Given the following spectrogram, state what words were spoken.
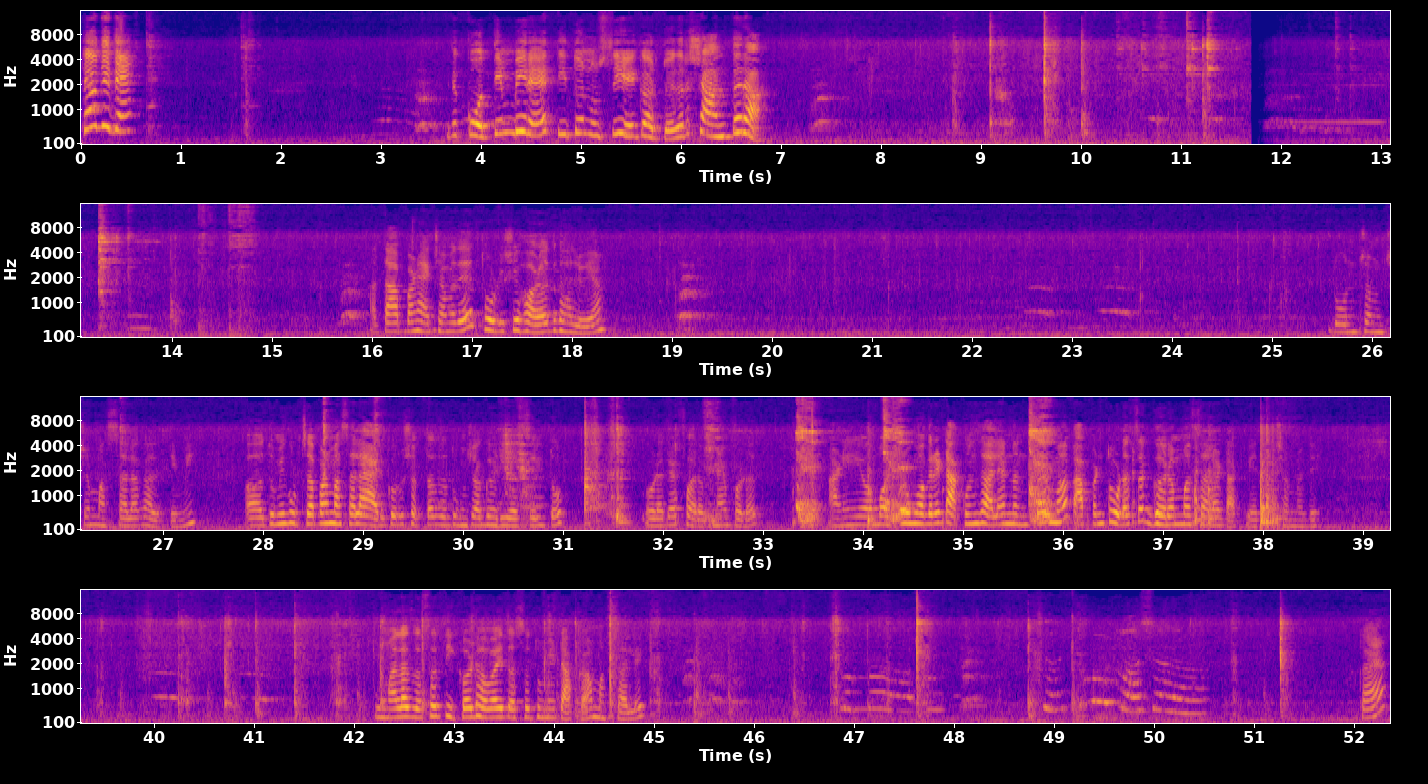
ठेव तिथे. इथे कोथिंबीर आहे ती तो नुसती हे करतोय. तर शांत राहा. आता आपण ह्याच्यामध्ये थोडीशी हळद घालूया. दोन चमचे मसाला घालते मी. तुम्ही कुठचा पण मसाला ऍड करू शकता जो तुमच्या घरी असेल तो. एवढा काही फरक नाही पडत. आणि मशरूम वगैरे टाकून झाल्यानंतर मग आपण थोडासा गरम मसाला टाकूया त्याच्यामध्ये. तुम्हाला जसं तिखट हवं आहे तसं तुम्ही टाका मसाले. काय?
